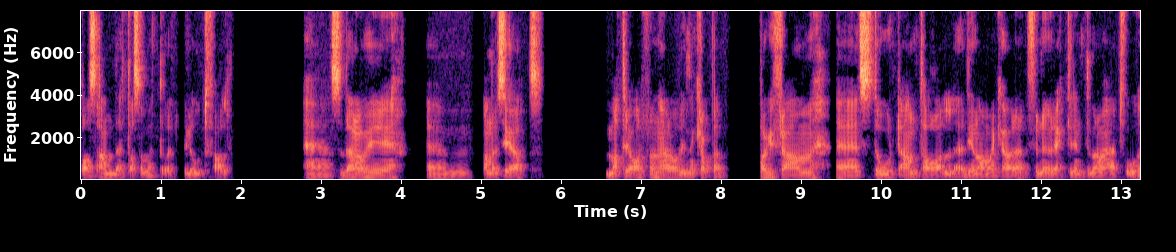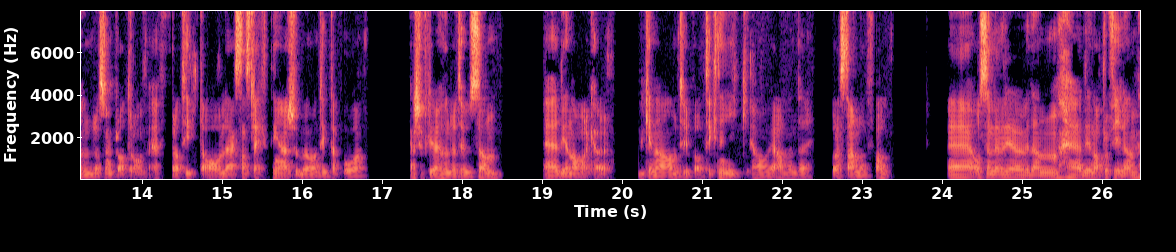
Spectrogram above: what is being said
ta oss an detta som ett, då ett pilotfall. Eh, så där har vi eh, analyserat material från den här avlidna kroppen. Tagit fram eh, ett stort antal DNA-markörer, för nu räcker det inte med de här 200 som vi pratar om. Eh, för att hitta avlägsna släktingar så behöver man titta på kanske flera hundratusen eh, DNA-markörer. Vilken annan typ av teknik ja, vi använder i våra standardfall. Eh, och sen levererar vi den eh, DNA-profilen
